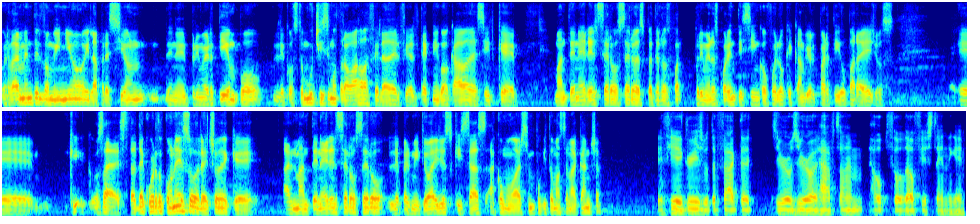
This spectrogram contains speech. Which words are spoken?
realmente el dominio y la presión en el primer tiempo le costó muchísimo trabajo a Filadelfia. El técnico acaba de decir que mantener el 0-0 después de los primeros 45 fue lo que cambió el partido para ellos. Eh, ¿qué, o sea, ¿estás de acuerdo con eso? El hecho de que al mantener el 0-0 le permitió a ellos quizás acomodarse un poquito más en la cancha? If he agrees with the fact that 0-0 at halftime helped Philadelphia stay in the game.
